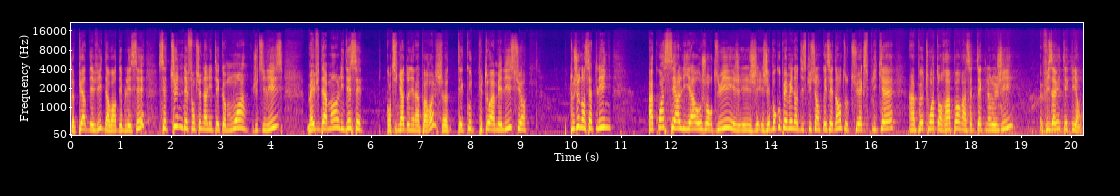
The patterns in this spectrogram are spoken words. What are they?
de perdre des vies, d'avoir des blessés. C'est une des fonctionnalités que moi, j'utilise. Mais évidemment, l'idée, c'est continuer à donner la parole. Je t'écoute plutôt, Amélie, sur, toujours dans cette ligne, à quoi sert l'IA aujourd'hui? J'ai beaucoup aimé notre discussion précédente où tu expliquais un peu, toi, ton rapport à cette technologie vis-à-vis de tes clients.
